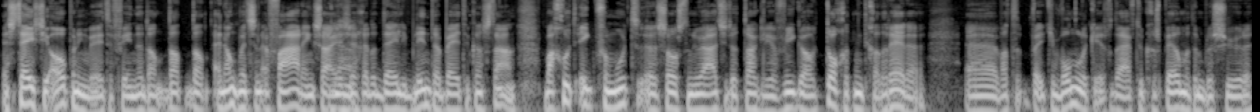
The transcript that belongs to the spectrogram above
En steeds die opening weet te vinden. Dan, dat, dat, en ook met zijn ervaring zou je Ja. zeggen dat Daily Blind daar beter kan staan. Maar goed, ik vermoed, zoals het er nu uitziet, dat Tagliafico toch het niet gaat redden. Eh, wat een beetje wonderlijk is, want hij heeft natuurlijk gespeeld met een blessure.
